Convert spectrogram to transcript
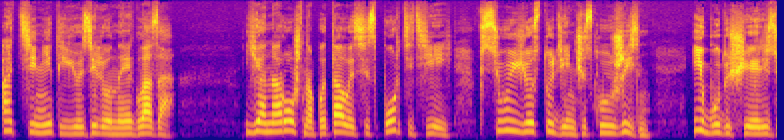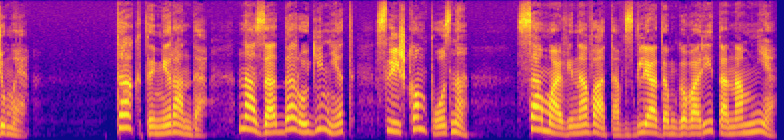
оттенит ее зеленые глаза. Я нарочно пыталась испортить ей всю ее студенческую жизнь и будущее резюме. Так-то, Миранда, назад дороги нет, слишком поздно. Сама виновата, взглядом говорит она мне,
